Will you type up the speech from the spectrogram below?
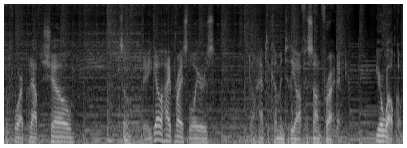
before I put out the show. So there you go, high price lawyers. You don't have to come into the office on Friday. You're welcome.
